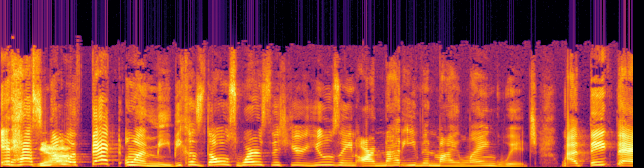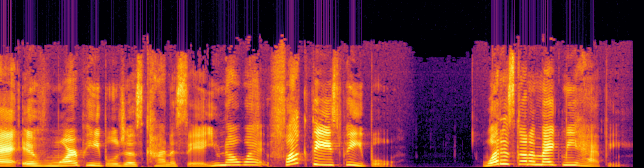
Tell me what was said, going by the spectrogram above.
It has no effect on me because those words that you're using are not even my language. I think that if more people just kind of said, you know what, fuck these people. What is going to make me happy?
